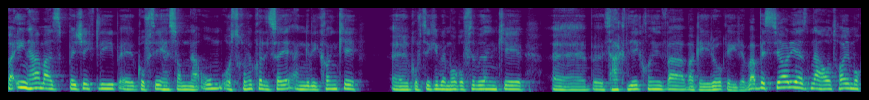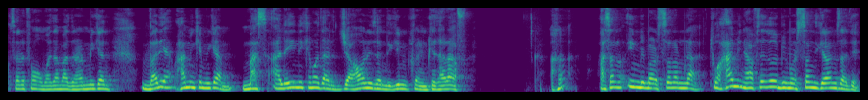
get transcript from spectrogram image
و این هم از به شکلی گفته حسام نعوم اسقف کلیسای انگلیکان که گفته که به ما گفته بودن که تقلیه کنید و, و غیره و غیره. و بسیاری از نهادهای مختلف اومدن و دارن میگن. ولی همین که میگم مسئله اینه که ما در جهانی زندگی می‌کنیم که طرف اصلا این بیمارستان هم نه. تو همین هفته دو بیمارستان دیگر هم زده.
